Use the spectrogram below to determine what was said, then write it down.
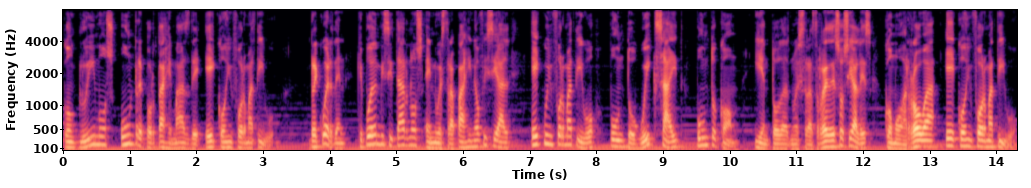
concluimos un reportaje más de Eco Informativo. Recuerden que pueden visitarnos en nuestra página oficial ecoinformativo.wixsite.com y en todas nuestras redes sociales como arroba ecoinformativo.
